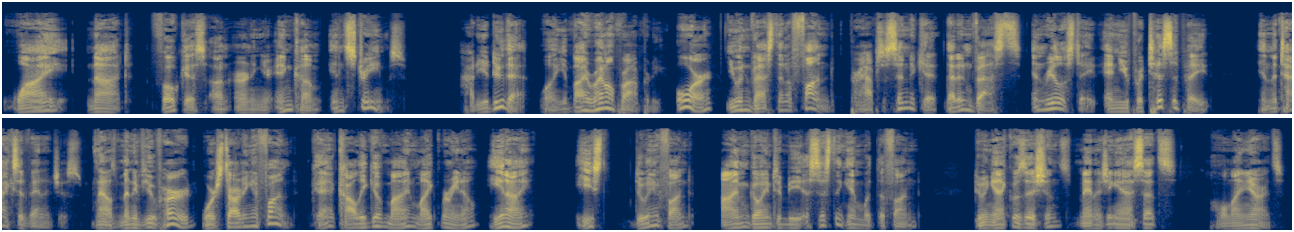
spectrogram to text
why not focus on earning your income in streams? How do you do that? Well, you buy rental property or you invest in a fund, perhaps a syndicate that invests in real estate and you participate in the tax advantages. Now, as many of you have heard, we're starting a fund. Okay. A colleague of mine, Mike Marino, he and I, he's doing a fund. I'm going to be assisting him with the fund, doing acquisitions, managing assets, whole nine yards.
